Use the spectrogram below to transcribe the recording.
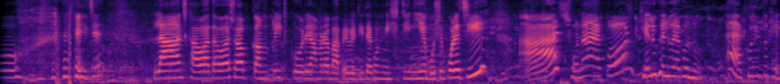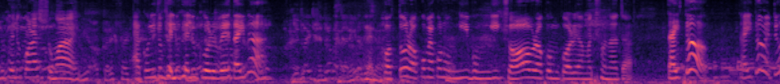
ও এই যে লাঞ্চ খাওয়া দাওয়া সব কমপ্লিট করে আমরা বাপে বেটিতে এখন মিষ্টি নিয়ে বসে পড়েছি। আর সোনা এখন খেলু খেলু এখনও। হ্যাঁ, এখনই তো খেলু খেলু করার সময়। এখনই তো খেলু খেলু করবে তাই না? কত রকম এখন অঙ্গি ভঙ্গি সব রকম করে আমার সোনাটা। তাই তো? তাই তো বেটু?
